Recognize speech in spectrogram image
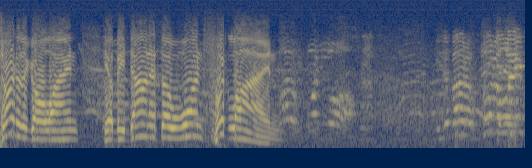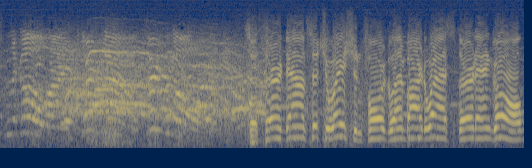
short of the goal line. He'll be down at the one foot line. He's about a foot away from the goal line. Third down, third and goal. It's a third down situation for Glenbard West, third and goal.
